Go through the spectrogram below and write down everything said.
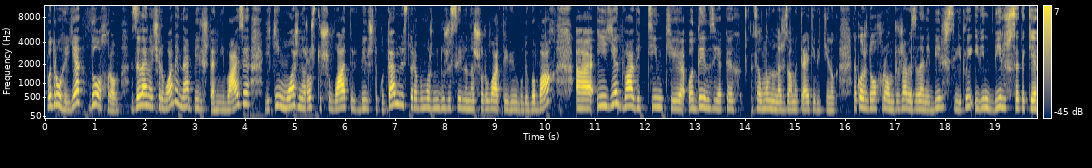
По-друге, є доохром зелено-червоний на більш темній базі, який можна розтушувати в більш таку темну історію, або можна дуже сильно нашарувати, і він буде бабах. Е, І є два відтінки, один з яких це умовно наш з вами третій відтінок. Також доохром рожевий зелений більш світлий, і він більш все-таки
